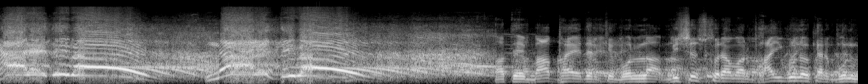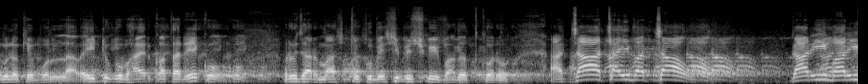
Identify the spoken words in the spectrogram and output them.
নারে দিবে দিবে। অতএব বাপ ভাইদেরকে বললাম, বিশেষ করে আমার ভাইগুলোকে আর বোনগুলোকে বললাম, এইটুকু ভাইয়ের কথা রেখো, রোজার মাসটুকু বেশি বেশি ইবাদত করো। আর যা চাইবা চাও, গাড়ি, বাড়ি,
